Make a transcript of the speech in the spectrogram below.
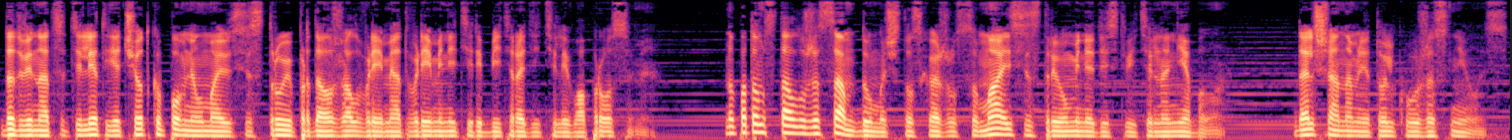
До 12 лет я четко помнил мою сестру и продолжал время от времени теребить родителей вопросами. Но потом стал уже сам думать, что схожу с ума, и сестры у меня действительно не было. Дальше она мне только уже снилась.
